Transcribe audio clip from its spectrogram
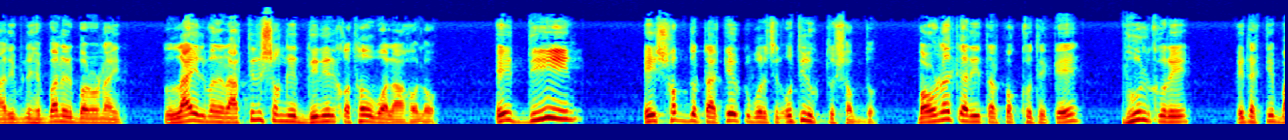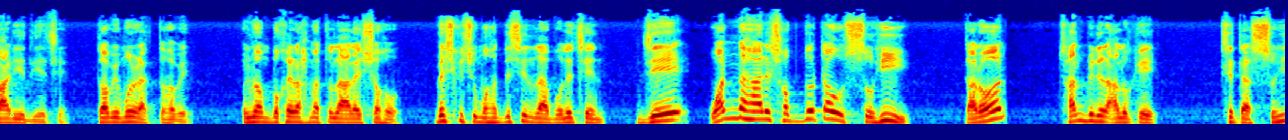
আর ইবনে হেব্বানের বর্ণনায় লাইল মানে রাত্রির সঙ্গে দিনের কথাও বলা হলো। এই দিন, এই শব্দটা কেউ কেউ বলেছেন অতিরিক্ত শব্দ। বর্ণাকারী তার পক্ষ থেকে ভুল করে এটাকে বাড়িয়ে দিয়েছে। তবে মনে রাখতে হবে, ইমাম বখের রহমাতুল্লাহ আলাই সহ বেশ কিছু মহাদিসিনরা বলেছেন যে ওয়ান্নাহারে শব্দটাও সহি, কারণ ছানবিনের আলোকে সেটা সহি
